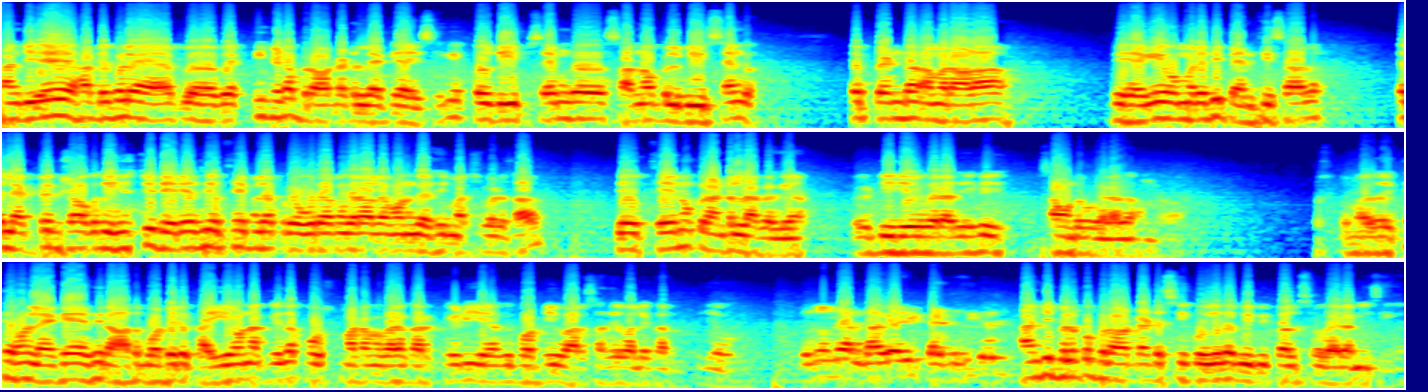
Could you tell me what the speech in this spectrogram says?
ਹਾਂਜੀ ਇਹ ਸਾਡੇ ਕੋਲੇ ਆਇਆ ਅ, ਵਿਅਕਤੀ ਜਿਹੜਾ ਬ੍ਰੌਡਡ ਲੈ ਕੇ ਆਏ ਸੀਗੇ ਕੁਲਦੀਪ ਸਿੰਘ of ਬਲਵੀਰ ਸਿੰਘ। ਇਹ ਪਿੰਡ ਅਮਰਾਲਾ ਦੇ ਹੈਗੇ ਉਮਰ ਇਹਦੀ 35 ਸਾਲ। ਇਲੈਕਟ੍ਰਿਕ ਸ਼ੌਕ ਦੀ ਹਿਸਟਰੀ ਦੇ ਰਿਹਾ ਸੀ ਉੱਥੇ ਮਤਲਬ ਪ੍ਰੋਗਰਾਮ ਵਗੈਰਾ ਲਗਾਉਣ ਗਏ ਸੀ ਮੱਛਵੜ ਸਾਹਿਬ। ਤੇ ਉੱਥੇ ਇਹਨੂੰ ਕਰੰਟ ਲੱਗ ਗਿਆ ਡੀਜੇ ਵਗੈਰਾ ਦੀ ਜਿਹੜੀ ਸਾਊਂਡ ਵਗੈਰਾ ਦਾ ਹੁੰਦਾ। ਵਾ। ਤੋਂ ਇੱਥੇ ਹੁਣ ਲੈ ਕੇ ਆਏ ਸੀ ਰਾਤ ਬੋਡੀ ਰਖਾਈ ਹੈ ਹੁਣ ਅੱਗੇ ਦਾ ਪੋਸਟਮਾਰਟਮ ਵਗੈਰਾ ਕਰਕੇ ਜਿਹੜੀ ਹੈ ਕਿ ਬੋਡੀ ਵਾਰਸਾਂ ਦੇ ਵਾਲੇ ਕਰ ਦਿੱਤੀ ਜਾਊਗੀ। ਜਦੋਂ ਲਿਆਂਦਾ ਗਿਆ ਜੀ ਡੈਡ ਸੀਗਾ ਜੀ? ਹਾਂਜੀ ਬਿਲਕੁਲ ਬ੍ਰੌਡਡ ਸੀ ਕੋਈ ਉਹਦਾ ਬੀਬੀ ਪਲਸ ਵਗੈਰਾ ਨਹੀਂ ਸੀਗਾ।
